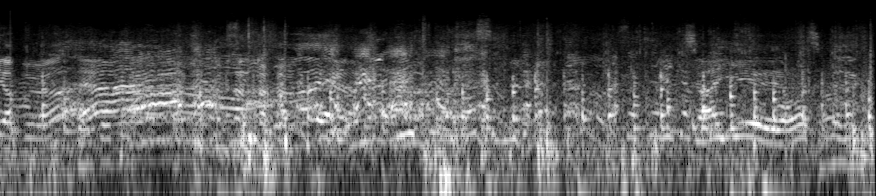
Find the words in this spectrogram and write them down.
yapıyor ha. Çay ye, yavaş.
